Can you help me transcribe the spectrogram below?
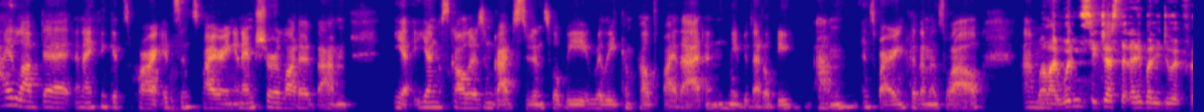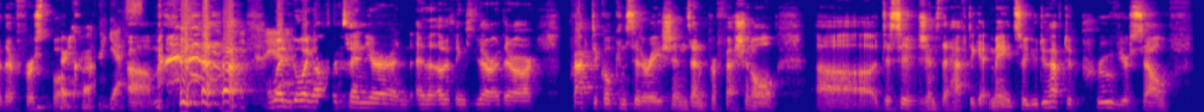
I loved it, and I think it's quite it's inspiring, and I'm sure a lot of um, yeah, young scholars and grad students will be really compelled by that, and maybe that'll be um, inspiring for them as well. Um, Well, I wouldn't suggest that anybody do it for their first book. first book, yes, Um, Yeah. when going up for tenure and, and other things, there are, there are practical considerations and professional uh, decisions that have to get made. So you do have to prove yourself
